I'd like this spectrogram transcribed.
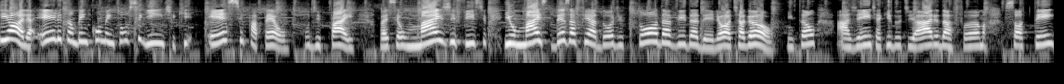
E olha, ele também comentou o seguinte: que esse papel, o de pai, vai ser o mais difícil e o mais desafiador de toda a vida dele. Ó, Tiagão, então a gente aqui do Diário da Fama só tem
